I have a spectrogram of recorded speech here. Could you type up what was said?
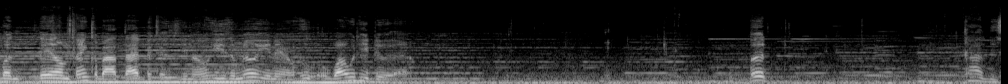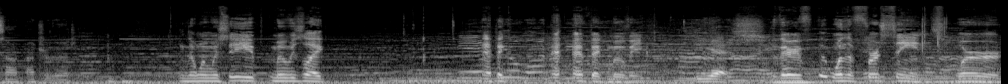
But they don't think about that because you know he's a millionaire. Who? Why would he do that? But God, these sour patch are good. And then when we see movies like epic, e- epic movie, Yes. the very one of the first scenes were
